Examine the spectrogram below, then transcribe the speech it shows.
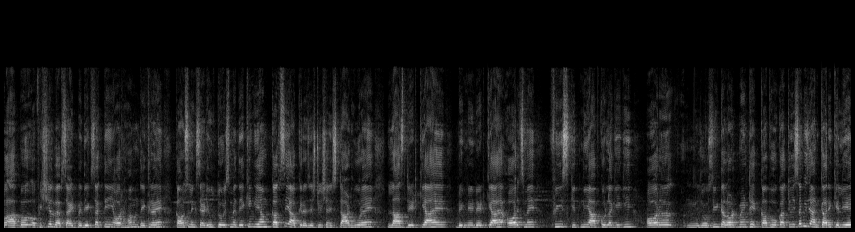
आप ऑफिशियल वेबसाइट पे देख सकते हैं और हम देख रहे हैं काउंसलिंग शेड्यूल तो इसमें देखेंगे हम कब से आपके रजिस्ट्रेशन स्टार्ट हो रहे हैं लास्ट डेट क्या है बिगनिंग डेट क्या है और इसमें फ़ीस कितनी आपको लगेगी और जो सीट अलॉटमेंट है, कब होगा तो ये सभी जानकारी के लिए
